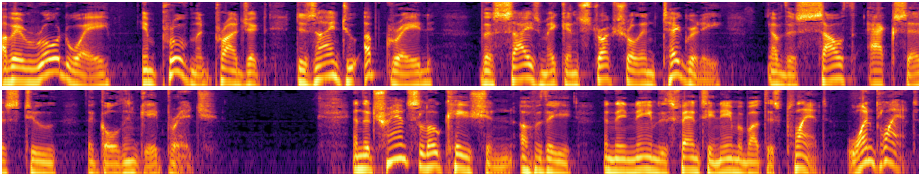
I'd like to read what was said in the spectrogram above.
of a roadway improvement project designed to upgrade the seismic and structural integrity of the south access to the Golden Gate Bridge. And the translocation of the, and they name this fancy name about this plant, one plant,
